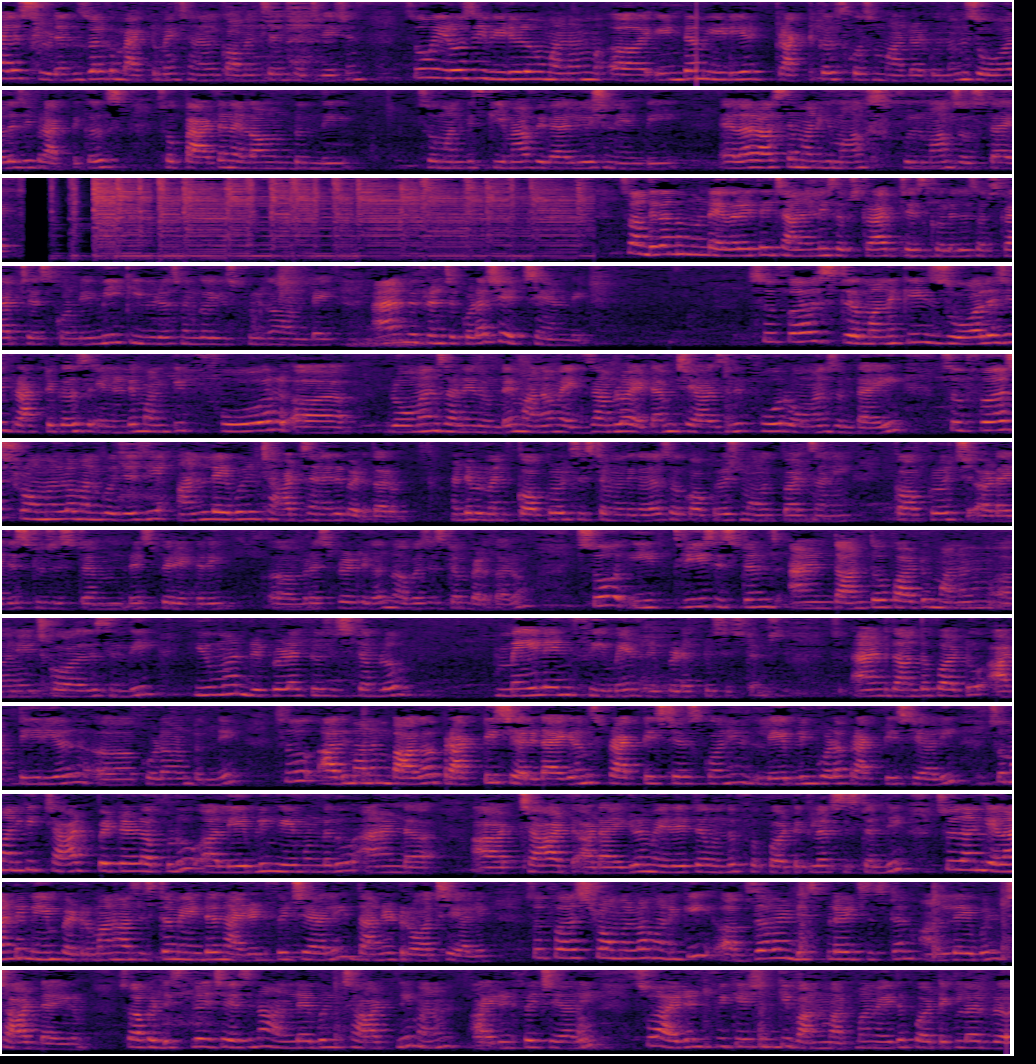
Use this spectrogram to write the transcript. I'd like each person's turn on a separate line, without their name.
Hello students welcome back to my channel common sense education so ఈ రోజు ఈ వీడియోలో మనం ఇంటర్మీడియట్ ప్రాక్టికల్స్ కోసం మాట్లాడుకుందాం. జువాలజీ ప్రాక్టికల్స్ సో ప్యాటర్న్ ఎలా ఉంటుంది? సో మనకి స్కీమ్ ఆఫ్ ఇవాల్యుయేషన్ ఏంటి? ఎలా రాస్తే మనకి మార్క్స్ ఫుల్ మార్క్స్ వస్తాయి? సో అందుకన్నా ముందు ఎవరైతే ఛానల్ని సబ్స్క్రైబ్ చేసుకోలేదో సబ్స్క్రైబ్ చేసుకోండి. మీకు ఈ వీడియోస్ కనుక యూస్ఫుల్గా ఉంటాయి. అండ్ మీ ఫ్రెండ్స్ కూడా షేర్ చేయండి. సో ఫస్ట్ uh, మనకి జువాలజీ ప్రాక్టికల్స్ ఏంటంటే మనకి ఫోర్ రోమన్స్ uh, అనేది ఉంటాయి. మనం ఎగ్జామ్లో అటెంప్ట్ చేయాల్సింది ఫోర్ రోమన్స్ ఉంటాయి. సో ఫస్ట్ రోమన్లో మనకు వచ్చేసి అన్లేబుల్ చార్ట్స్ అనేది పెడతారు. అంటే ఇప్పుడు మనకి కాక్రోచ్ సిస్టమ్ ఉంది కదా సో కాక్రోచ్ మౌత్ పార్ట్స్ అని cockroach digestive system respiratory respiratory కాదు నర్వస్ సిస్టమ్ పెడతారు. సో ఈ త్రీ సిస్టమ్స్ అండ్ దాంతో పాటు మనం uh, నేర్చుకోవాల్సింది హ్యూమన్ రిప్రొడక్టివ్ సిస్టమ్లో male and female reproductive systems and దాంతో పాటు ఆర్టీరియల్ uh, కూడా ఉంటుంది. సో అది మనం బాగా ప్రాక్టీస్ చేయాలి. డయాగ్రామ్స్ ప్రాక్టీస్ చేసుకొని లేబులింగ్ కూడా ప్రాక్టీస్ చేయాలి. సో మనకి చార్ట్ పెట్టేటప్పుడు ఆ లేబులింగ్ ఏముండదు? అండ్ చార్ట్ ఆ డయాగ్రామ్ ఏదైతే ఉందో పర్టికులర్ సిస్టమ్ ది. సో దానికి ఎలాంటి నేమ్ పెట్టరు. మనం ఆ సిస్టమ్ ఏంటని ఐడెంటిఫై చేయాలి దాన్ని డ్రా చేయాలి. సో ఫస్ట్ రోమన్లో మనకి observe and displayed system unlabelled chart diagram so అక్కడ డిస్ప్లే చేసిన అన్లేబుల్ చార్ట్ని మనం ఐడెంటిఫై చేయాలి. సో ఐడెంటిఫికేషన్కి వన్ మార్క్ మనం అయితే పర్టికులర్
